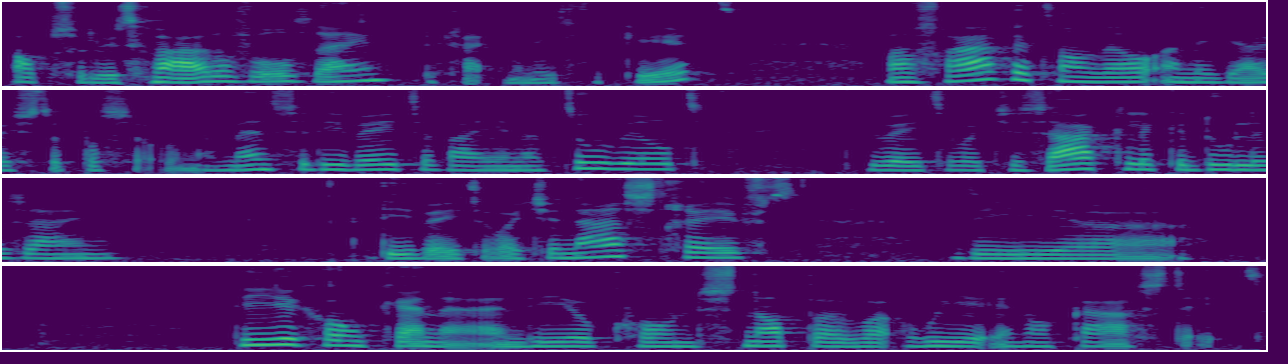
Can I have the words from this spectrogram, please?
absoluut waardevol zijn, begrijp me niet verkeerd, maar vraag het dan wel aan de juiste personen. Mensen die weten waar je naartoe wilt, die weten wat je zakelijke doelen zijn, die weten wat je nastreeft, die, uh, die je gewoon kennen en die ook gewoon snappen hoe je in elkaar steekt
